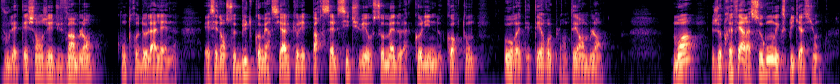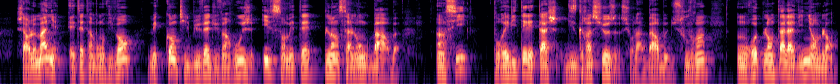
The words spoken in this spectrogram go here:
voulait échanger du vin blanc contre de la laine. Et c'est dans ce but commercial que les parcelles situées au sommet de la colline de Corton auraient été replantées en blanc. Moi, je préfère la seconde explication. Charlemagne était un bon vivant, mais quand il buvait du vin rouge, il s'en mettait plein sa longue barbe. Ainsi, pour éviter les taches disgracieuses sur la barbe du souverain, on replanta la vigne en blanc.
